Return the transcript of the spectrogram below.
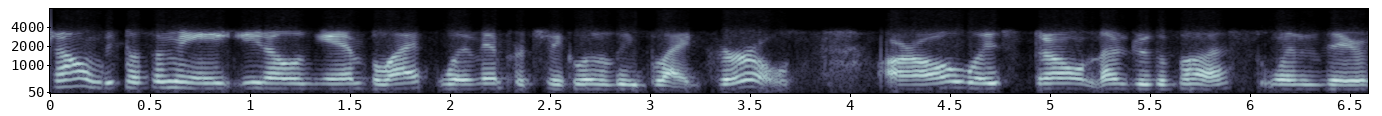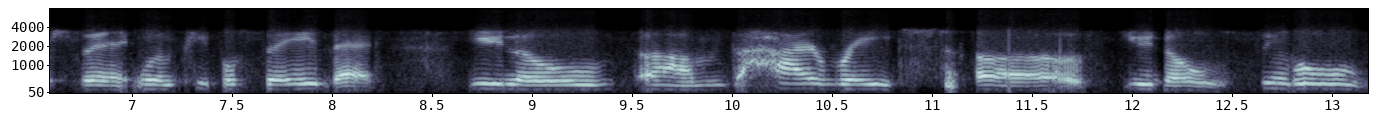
shown because I mean, you know, again, black women, particularly black girls, are always thrown under the bus when they're saying when people say that you know um, the high rates of you know single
